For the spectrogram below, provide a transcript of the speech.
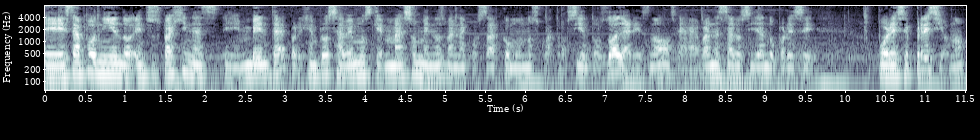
eh, están poniendo en sus páginas en venta, por ejemplo, sabemos que más o menos van a costar como unos 400 dólares, ¿no? O sea, van a estar oscilando por ese, por ese precio, ¿no?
